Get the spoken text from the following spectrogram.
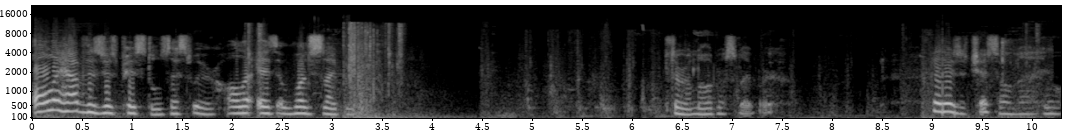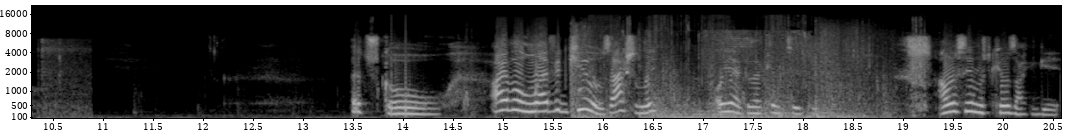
all I have is just pistols. I swear, all I, is one sniper. Is there a lot of sniper? Hey, there's a chest on that hill. Let's go. I have 11 kills actually. Oh yeah, because I killed two people. I want to see how much kills I can get.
